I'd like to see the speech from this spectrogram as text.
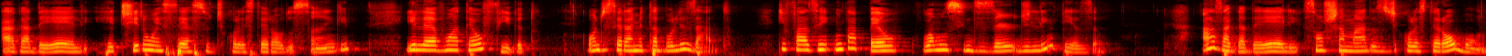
HDL retiram o excesso de colesterol do sangue e levam até o fígado, onde será metabolizado, que fazem um papel, vamos assim dizer, de limpeza. As HDL são chamadas de colesterol bom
